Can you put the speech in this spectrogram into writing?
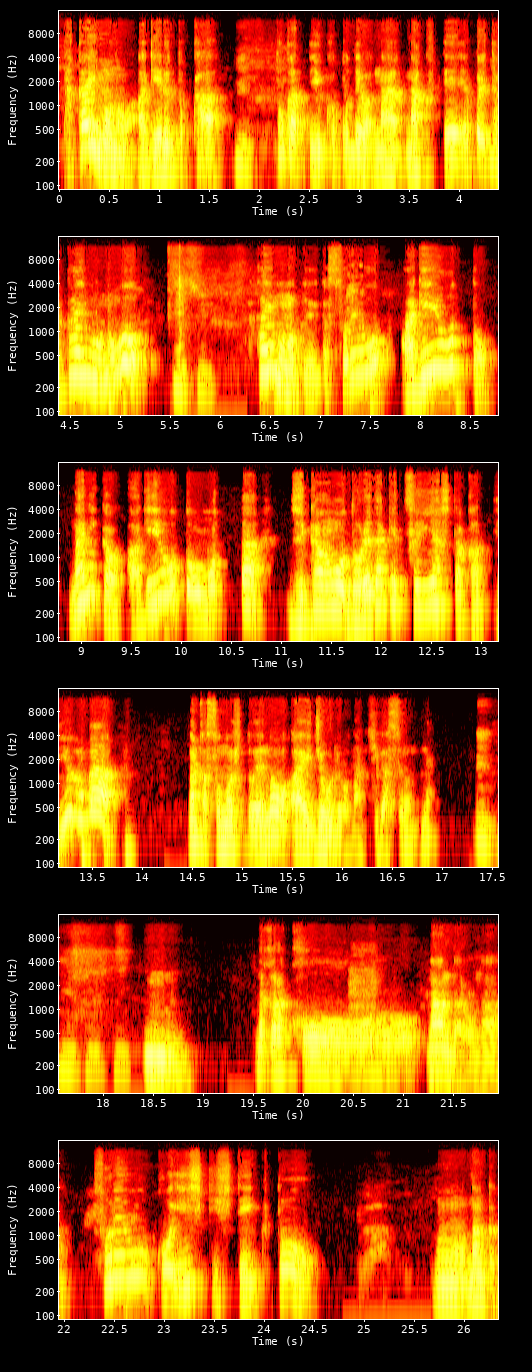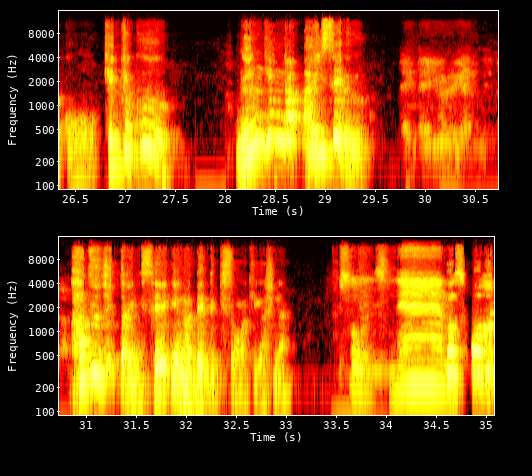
高いものをあげるとか、うん。とかっていうことではななくて、やっぱり高いものをうんうん高いものというか、それをあげようと、何かをあげようと思った時間をどれだけ費やしたかっていうのが、なんかその人への愛情量な気がするのね。うんうんうんうん。だからこう、なんだろうな、それをこう意識していくと、うん、なんかこう、結局、人間が愛せる数自体に制限が出てきそうな気がしない？そうですね。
